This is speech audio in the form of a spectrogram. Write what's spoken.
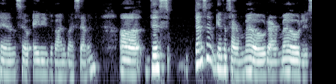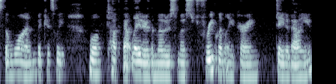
And so 80 divided by 7. Uh, this doesn't give us our mode. Our mode is the 1 because we will talk about later the mode is the most frequently occurring data value,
